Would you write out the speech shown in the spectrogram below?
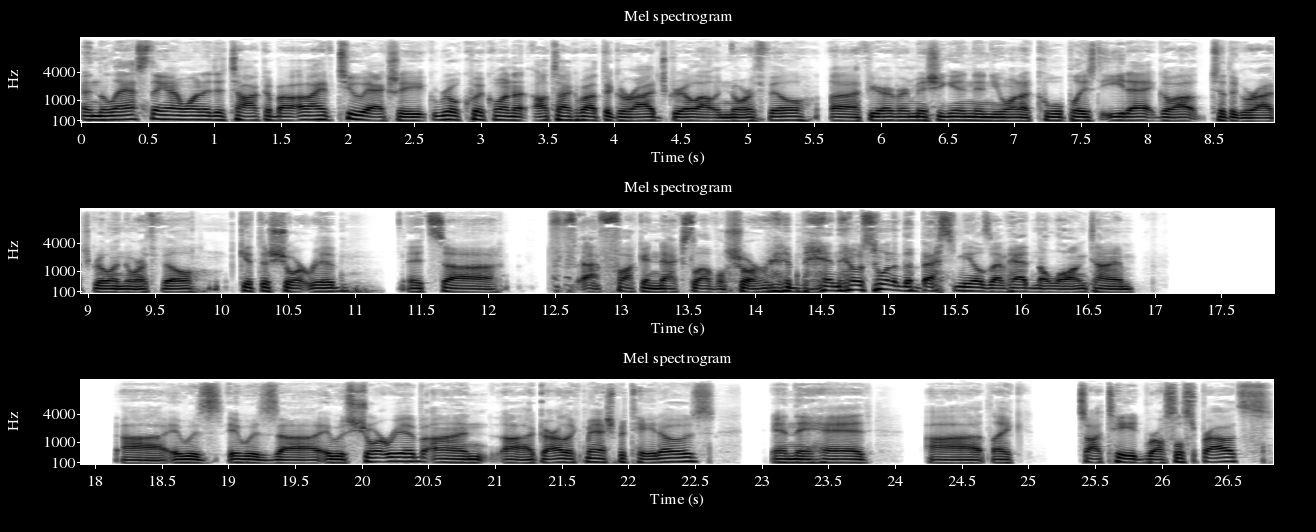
and the last thing I wanted to talk about, oh, I have two actually. Real quick one. I'll talk about the Garage Grill out in Northville. Uh, if you're ever in Michigan and you want a cool place to eat at, go out to the Garage Grill in Northville. Get the short rib. It's uh, f- a fucking next level short rib, man. That was one of the best meals I've had in a long time. Uh, it was it was uh, it was short rib on uh, garlic mashed potatoes, and they had uh, like sauteed Brussels sprouts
